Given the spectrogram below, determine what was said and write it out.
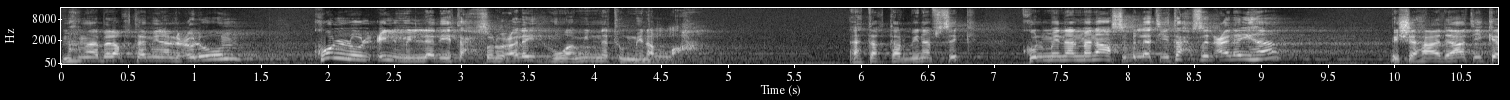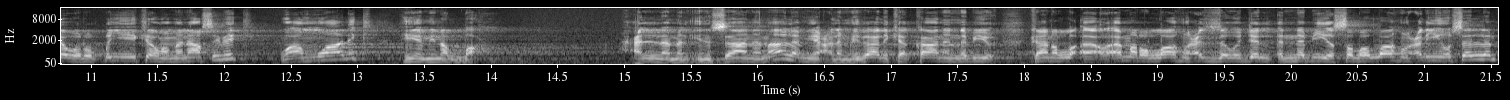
مهما بلغت من العلوم كل العلم الذي تحصل عليه هو منة من الله. لا تغتر بنفسك كل من المناصب التي تحصل عليها بشهاداتك ورقيك ومناصبك وأموالك هي من الله. علم الإنسان ما لم يعلم لذلك كان النبي كان الله أمر الله عز وجل النبي صلى الله عليه وسلم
